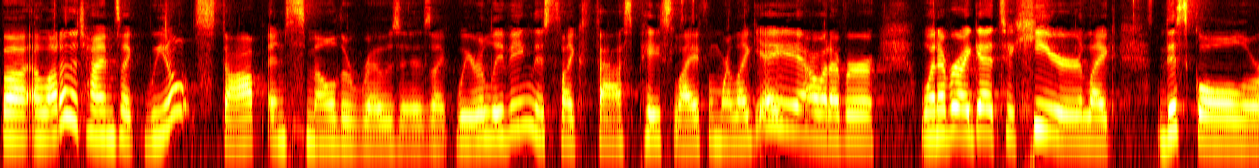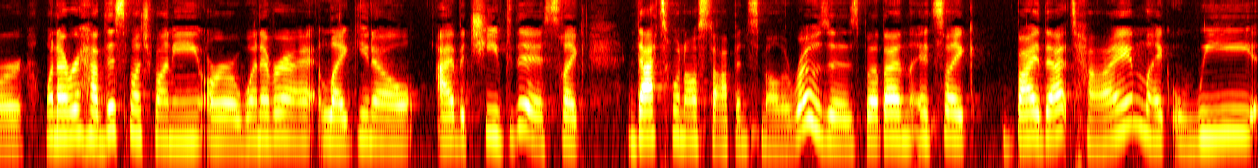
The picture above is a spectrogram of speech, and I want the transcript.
but a lot of the times like we don't stop and smell the roses. Like we're living this like fast-paced life and we're like yeah yeah, yeah whatever. Whenever i get to here like this goal or whenever i have this much money or whenever i like you know i've achieved this like that's when i'll stop and smell the roses. But then it's like by that time like we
